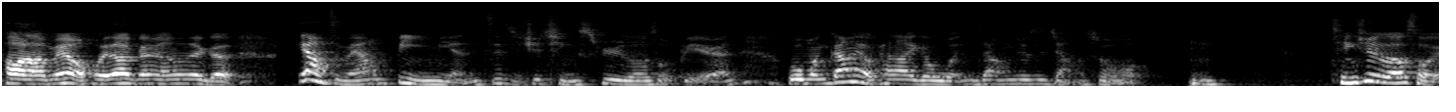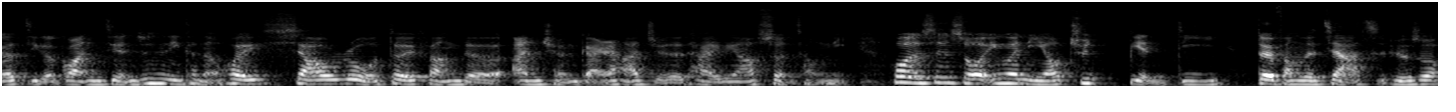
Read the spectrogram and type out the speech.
好了，没有回到刚刚那个。要怎么样避免自己去情绪勒索别人？我们刚刚有看到一个文章，就是讲说，情绪勒索有几个关键，就是你可能会削弱对方的安全感，让他觉得他一定要顺从你，或者是说，因为你要去贬低对方的价值，比如说，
